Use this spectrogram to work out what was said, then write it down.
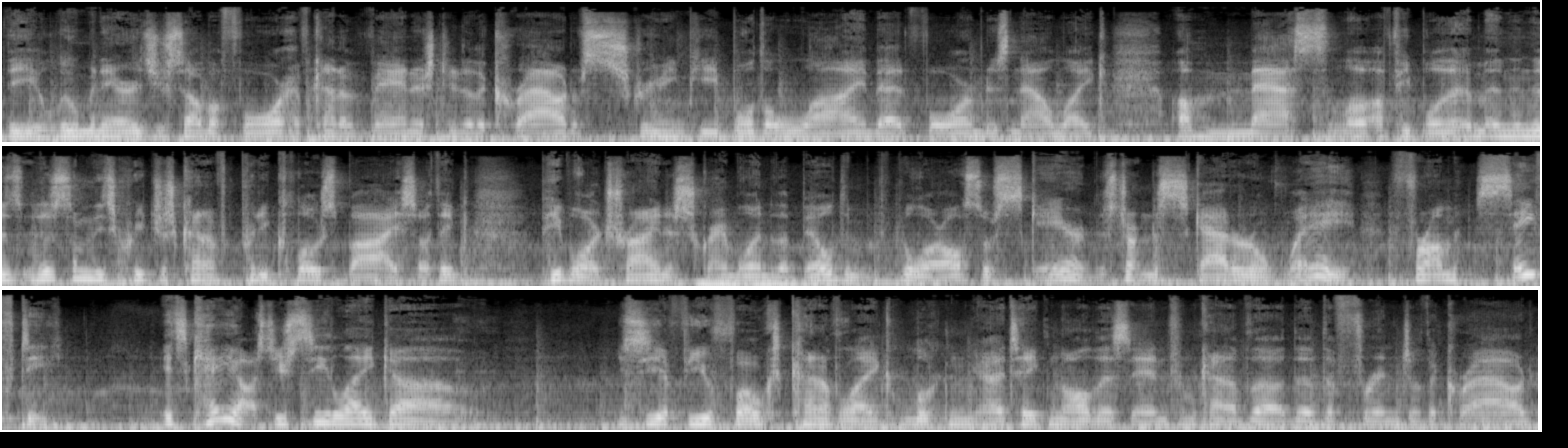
The luminaries you saw before have kind of vanished into the crowd of screaming people. The line that formed is now like a mass of people, and then there's, there's some of these creatures kind of pretty close by. So I think people are trying to scramble into the building, but people are also scared. They're starting to scatter away from safety. It's chaos. You see like. Uh, you see a few folks kind of like looking uh, taking all this in from kind of the, the, the fringe of the crowd.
